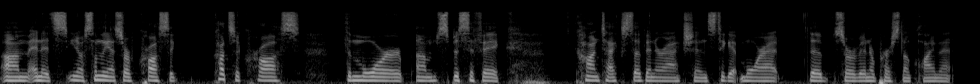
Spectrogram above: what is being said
Um, and it's you know something that sort of cross cuts across the more um, specific context of interactions to get more at the sort of interpersonal climate.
